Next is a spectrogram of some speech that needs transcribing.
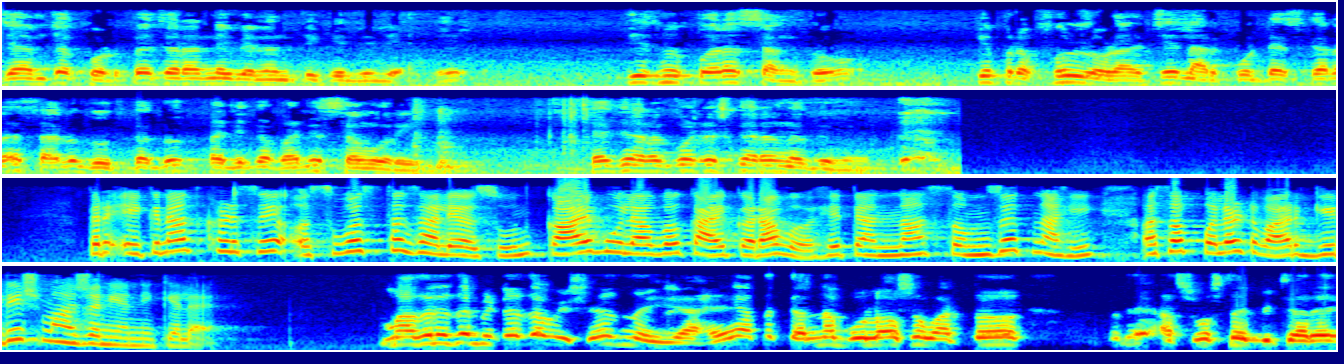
जे आमच्या खोडपेकरांनी विनंती केलेली आहे तीच मी परत सांगतो की प्रफुल्ल लोडाचे नार्को टेस्ट करा सारं दूध का दूध पाणी का पाणी समोर येईल. त्याचे नार्को टेस्ट करा ना तुम्ही. तर एकनाथ खडसे अस्वस्थ झाले असून काय बोलावं काय करावं हे त्यांना समजत नाही असा पलटवार गिरीश महाजन यांनी केलाय. माजण्याचा मिठाचा विषयच नाही आहे. आता त्यांना बोलावं असं वाटतं ते अस्वस्थ आहेत बिचारे.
